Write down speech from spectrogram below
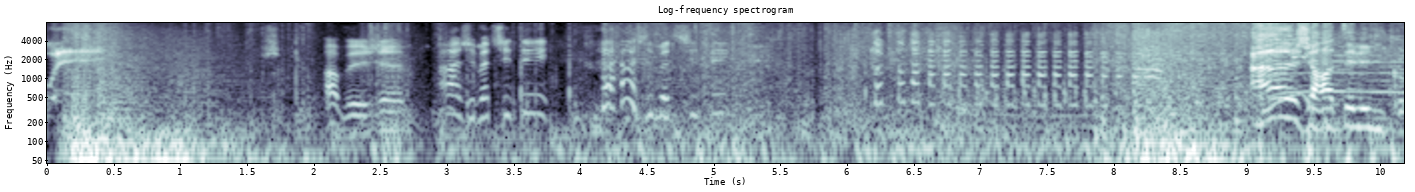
Ouais. Je- Ah, mais j'ai. Ah, j'ai macheté. j'ai macheté. Ah j'ai raté l'hélico.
